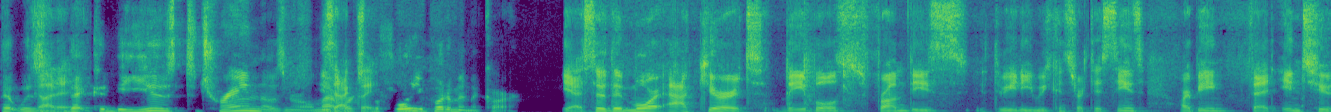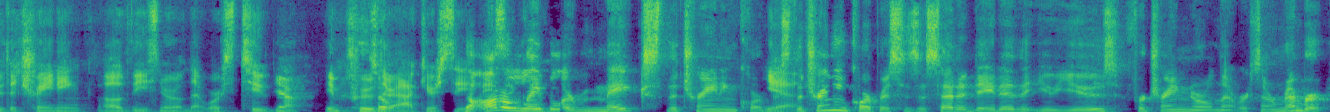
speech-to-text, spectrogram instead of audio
that was that could be used to train those neural networks exactly. before you put them in the car. Yeah, so the more accurate labels from these 3D reconstructed scenes are being fed into the training of these neural networks to yeah. improve so their accuracy. The auto labeler makes the training corpus. Yeah. The training corpus is a set of data that you use yeah. for training neural networks. And remember,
